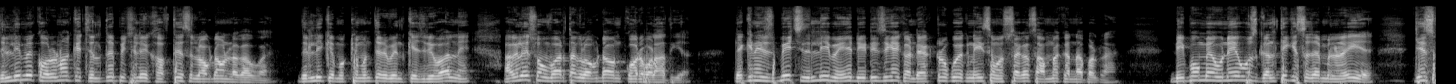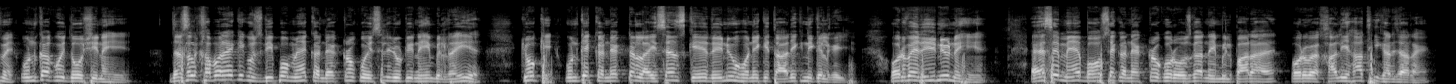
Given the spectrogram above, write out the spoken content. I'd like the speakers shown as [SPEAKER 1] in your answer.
[SPEAKER 1] दिल्ली में कोरोना के चलते पिछले एक हफ़्ते से लॉकडाउन लगा हुआ है। दिल्ली के मुख्यमंत्री अरविंद केजरीवाल ने अगले सोमवार तक लॉकडाउन को और बढ़ा दिया। लेकिन इस बीच दिल्ली में डीटीसी के कंडक्टरों को एक नई समस्या का सामना करना पड़ रहा है। डिपो में उन्हें उस गलती की सज़ा मिल रही है, जिसमें उनका कोई दोष ही नहीं है। दरअसल खबर है कि कुछ डिपो में कंडक्टरों को इसलिए ड्यूटी नहीं मिल रही है, क्योंकि उनके कंडक्टर लाइसेंस के रिन्यू होने की तारीख निकल गई है और वे रिन्यू नहीं है। ऐसे में बहुत से कंडक्टरों को रोज़गार नहीं मिल पा रहा है और वह खाली हाथ ही घर जा रहे हैं।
